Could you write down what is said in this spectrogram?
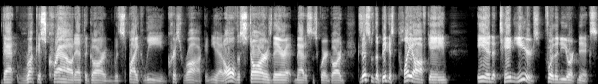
that ruckus crowd at the Garden with Spike Lee and Chris Rock. And you had all the stars there at Madison Square Garden because this was the biggest playoff game in 10 years for the New York Knicks.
